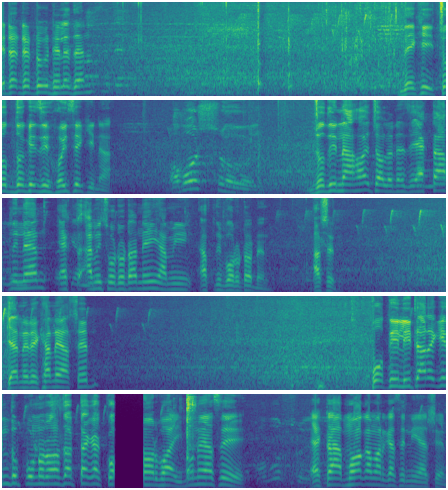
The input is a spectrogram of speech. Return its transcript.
এটা একটু ঢেলে দেন। দেখি চোদ্দ কেজি হয়েছে কিনা। অবশ্যই। যদি না হয় চলে না যে একটা আপনি নেন একটা আমি ছোটটা নেই আমি আপনি বড়টা নেন। আসেন। ক্যানের এখানে আসেন। প্রতি লিটারে কিন্তু পনেরো হাজার টাকা কম ভাই মনে আছে? একটা মগ আমার কাছে নিয়ে আসেন।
